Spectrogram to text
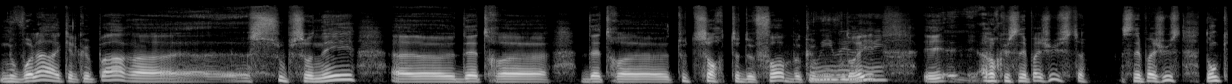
nous voilà quelque part euh, soupçonnés euh, d'être, euh, d'être euh, toutes sortes de phobes que Oui, vous oui, voudrez. oui, oui. Et, et- alors que ce n'est pas juste. Ce n'est pas juste. Donc,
